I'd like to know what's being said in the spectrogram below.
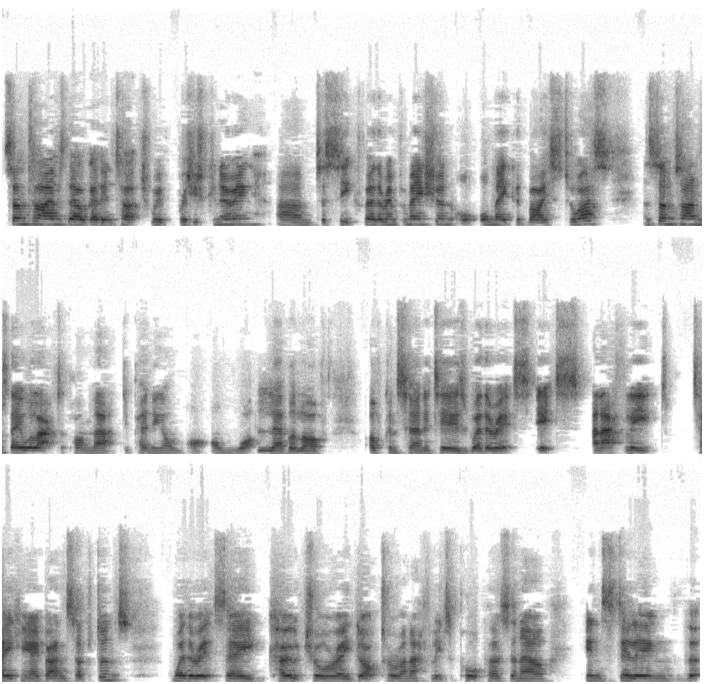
Sometimes they'll get in touch with British Canoeing um, to seek further information or, or make advice to us and sometimes they will act upon that depending on on what level of of concern it is whether it's it's an athlete taking a banned substance whether it's a coach or a doctor or an athlete support personnel instilling the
